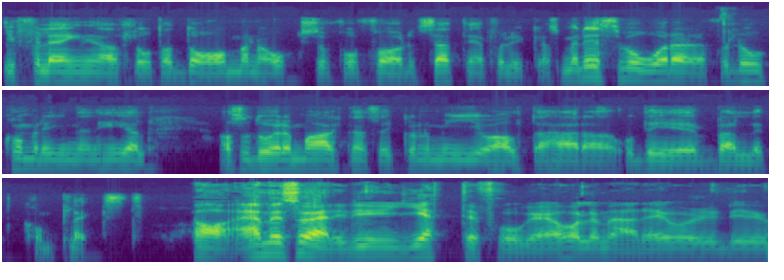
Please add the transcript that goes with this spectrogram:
i förlängningen att låta damerna också få förutsättningar för att lyckas. Men det är svårare för då kommer det in en hel, alltså då är det marknadsekonomi och allt det här och det är väldigt komplext. Ja, men så är det. Det är en jättefråga. Jag håller med dig och det är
